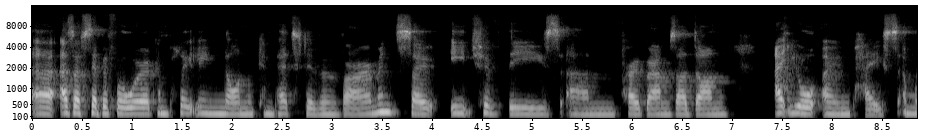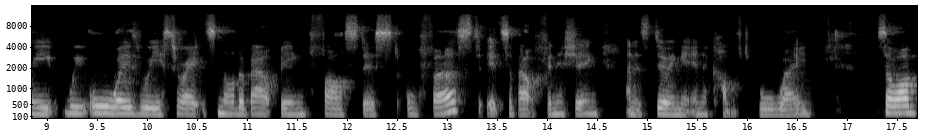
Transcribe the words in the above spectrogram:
Uh, as I've said before, we're a completely non-competitive environment, so each of these um, programs are done at your own pace and we we always reiterate it's not about being fastest or first it's about finishing and it's doing it in a comfortable way. So our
